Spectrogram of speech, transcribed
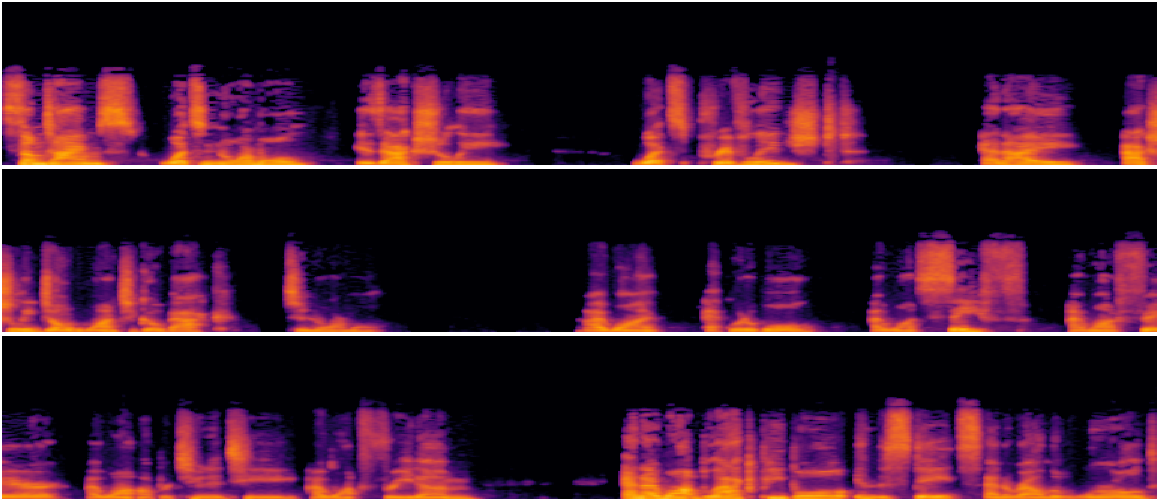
sometimes what's normal is actually what's privileged. And I actually don't want to go back to normal. I want equitable, I want safe, I want fair, I want opportunity, I want freedom. And I want Black people in the States and around the world,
